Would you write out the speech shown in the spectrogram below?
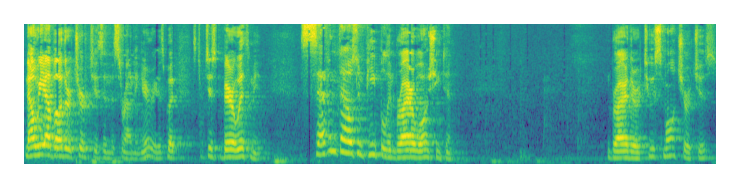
Now we have other churches in the surrounding areas, but just bear with me. 7,000 people in Brier, Washington. In Brier, there are two small churches,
